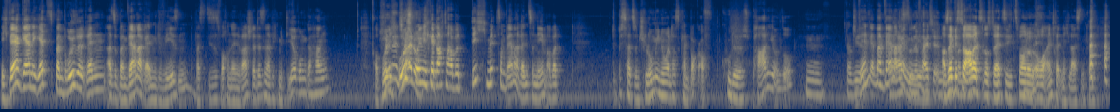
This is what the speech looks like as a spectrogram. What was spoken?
Ich wäre gerne jetzt beim Brösel-Rennen, also beim Werner-Rennen gewesen, was dieses Wochenende war. Stattdessen habe ich mit dir rumgehangen. Obwohl Schöne ich ursprünglich gedacht habe, dich mit zum Werner-Rennen zu nehmen, aber du bist halt so ein Schlumino und hast keinen Bock auf coole Party und so. Hm. Da Die wir- wären wir beim Da falsche Info Außerdem bist von du arbeitslos, du hättest dir die 200 Euro Eintritt nicht leisten können.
